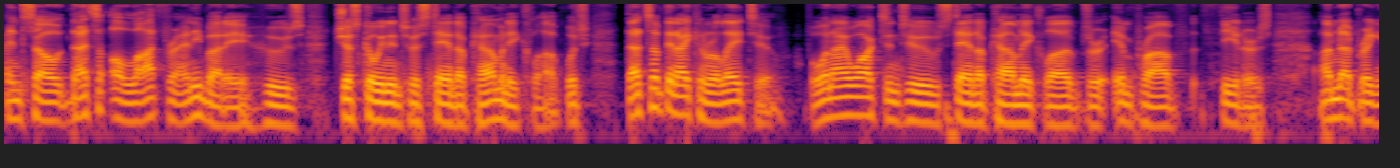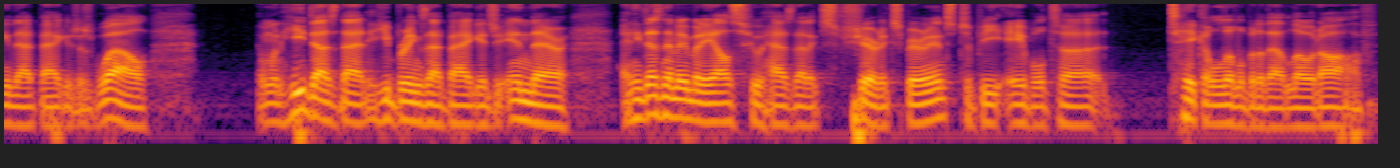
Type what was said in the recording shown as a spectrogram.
And so that's a lot for anybody who's just going into a stand up comedy club, which that's something I can relate to. But when I walked into stand up comedy clubs or improv theaters, I'm not bringing that baggage as well. And when he does that, he brings that baggage in there, and he doesn't have anybody else who has that ex- shared experience to be able to take a little bit of that load off.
